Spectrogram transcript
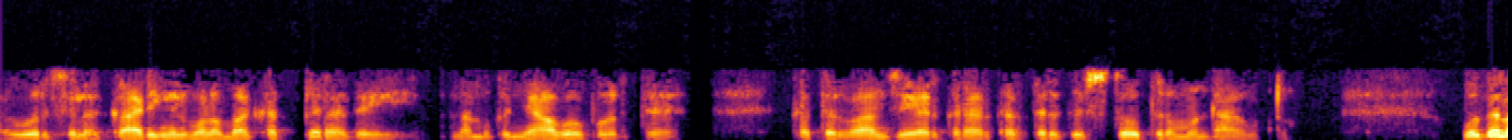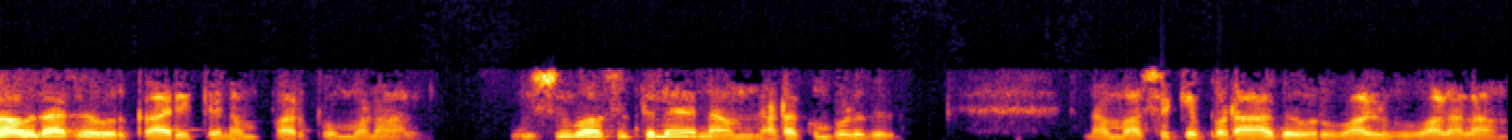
ஒரு சில காரியங்கள் மூலமா கத்தர் அதை நமக்கு ஞாபகப்படுத்த கத்தர் வாஞ்சியா இருக்கிறார். கத்தருக்கு ஸ்தோத்திரம் உண்டாகட்டும். முதலாவதாக ஒரு காரியத்தை நாம் பார்ப்போமானால் விசுவாசத்துல நாம் நடக்கும் பொழுது நாம் அசைக்கப்படாத ஒரு வாழ்வு வாழலாம்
